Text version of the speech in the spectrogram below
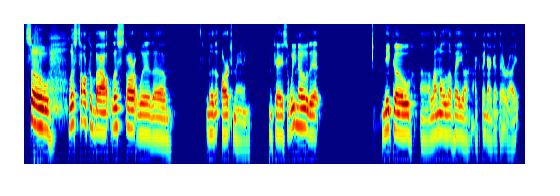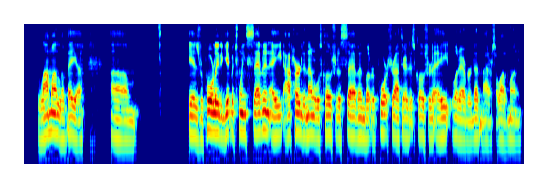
So let's talk about. Let's start with uh, the, the Arch Manning. Okay, so we know that Nico uh, Iamaleava, I think I got that right, Iamaleava, um, is reportedly to get between seven and eight. I've heard the number was closer to seven, but reports are out there that's closer to eight. Whatever, it doesn't matter. It's a lot of money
